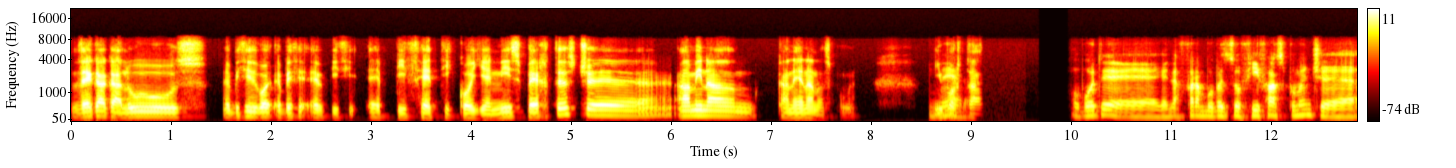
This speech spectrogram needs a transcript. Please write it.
δέκα καλούς επιθετικογενείς παίχτες και άμυναν κανέναν, ας πούμε. Ναι, Οπότε, για μια φορά που παίζω στο FIFA, ας πούμε, και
